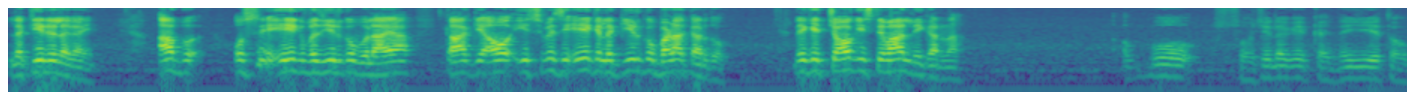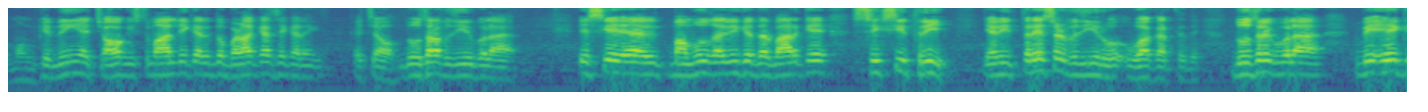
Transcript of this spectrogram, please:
लकीरें लगाई। अब उसने एक वज़ीर को बुलाया, कहा कि आओ, इसमें से एक लकीर को बड़ा कर दो। लेकिन चौक इस्तेमाल नहीं करना। अब वो सोचे लगे कि नहीं, ये तो मुमकिन नहीं है, चौक इस्तेमाल नहीं करें तो बड़ा कैसे करेंगे? कि चौक दूसरा वज़ीर बुलाया। इसके महमूद गजी के दरबार के सिक्सटी थ्री यानी तिरसठ वज़ीर हुआ करते थे। दूसरे को बुलाया, भी एक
